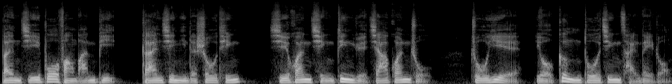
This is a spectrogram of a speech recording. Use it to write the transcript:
本集播放完毕，感谢您的收听。喜欢请订阅加关注，主页有更多精彩内容。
